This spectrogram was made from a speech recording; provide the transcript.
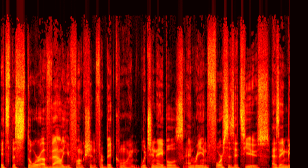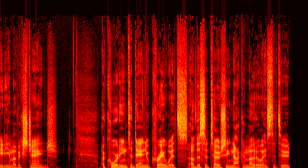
it's the store of value function for Bitcoin which enables and reinforces its use as a medium of exchange. According to Daniel Krawisz of the Satoshi Nakamoto Institute,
